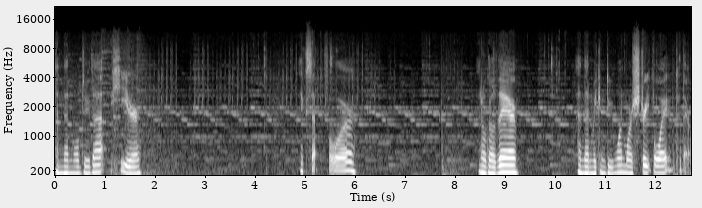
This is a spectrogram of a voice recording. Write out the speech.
And then we'll do that here. Except for... It'll go there. And then we can do one more straight boy to there.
